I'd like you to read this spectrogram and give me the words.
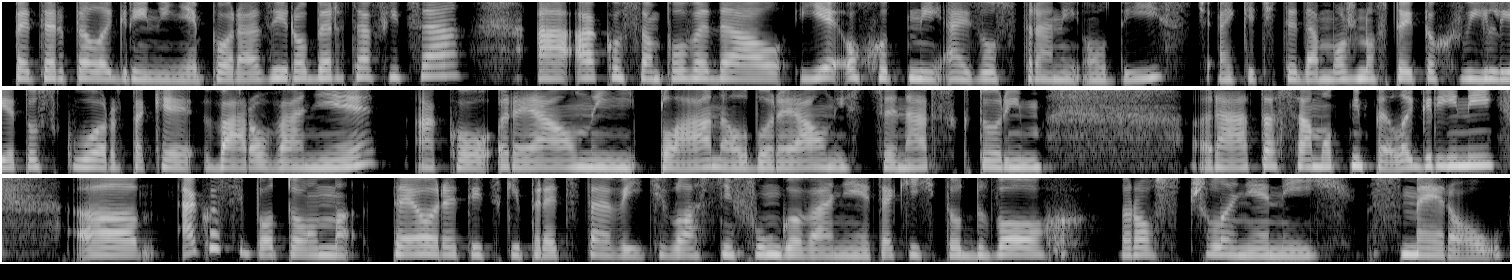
Peter Pellegrini neporazí Roberta Fica a ako som povedal, je ochotný aj zo strany odísť, aj keď teda možno v tejto chvíli je to skôr také varovanie ako reálny plán alebo reálny scenár, s ktorým ráta samotný Pellegrini. Ako si potom teoreticky predstaviť vlastne fungovanie takýchto dvoch rozčlenených smerov.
